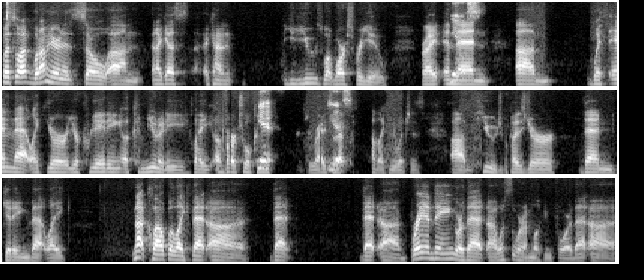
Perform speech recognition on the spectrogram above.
But so I'm, what I'm hearing is so, um, and I guess I kind of you use what works for you, right? And Yes. then um, within that, like you're you're creating a community, like a virtual community, Yes. right? So Yes. that sounds like me, which is um, huge because you're then getting that like not clout, but like that uh, that that uh, branding or that uh, what's the word I'm looking for? That uh,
